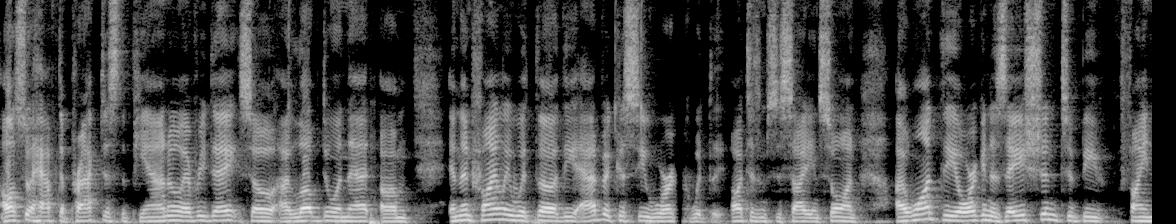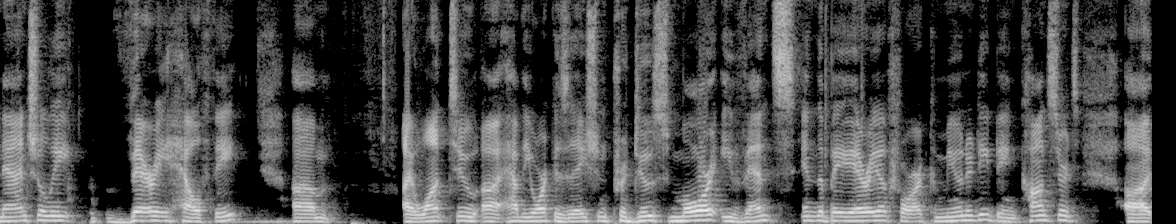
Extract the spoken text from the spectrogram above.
also have to practice the piano every day, so I love doing that. Um, and then finally, with the the advocacy work with the Autism Society and so on, I want the organization to be financially very healthy. Um, I want to uh, have the organization produce more events in the Bay Area for our community, being concerts, uh,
